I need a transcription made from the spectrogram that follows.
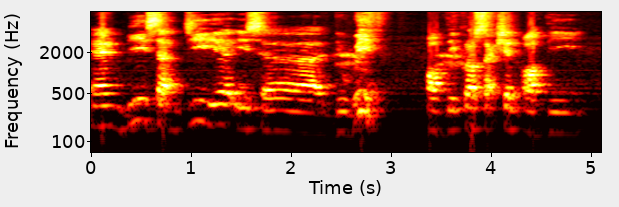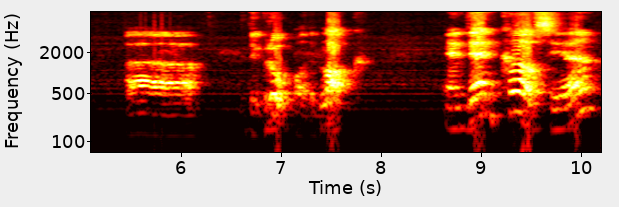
and B sub G here is uh, the width of the cross-section of the uh, the group or the block. And then curves here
